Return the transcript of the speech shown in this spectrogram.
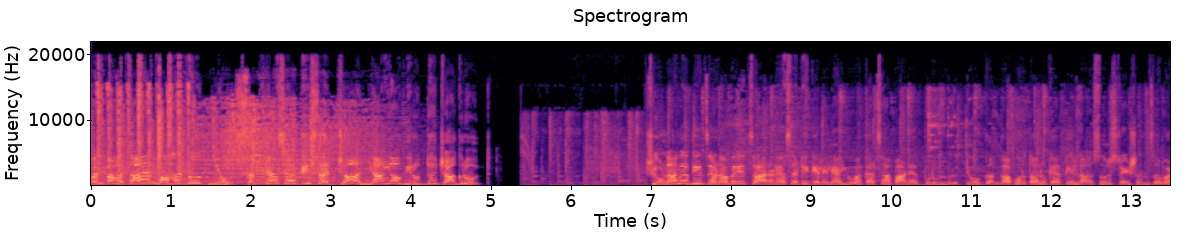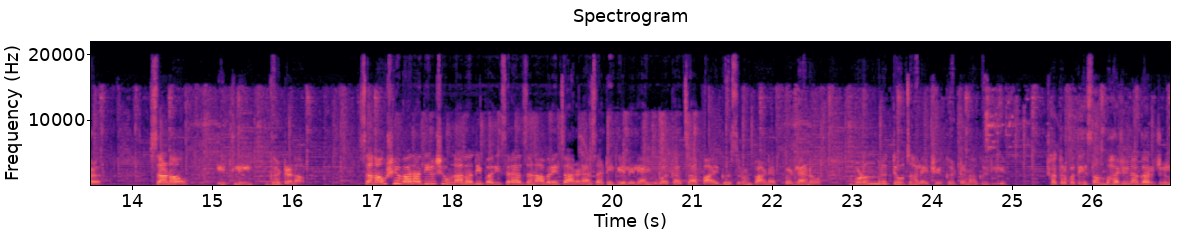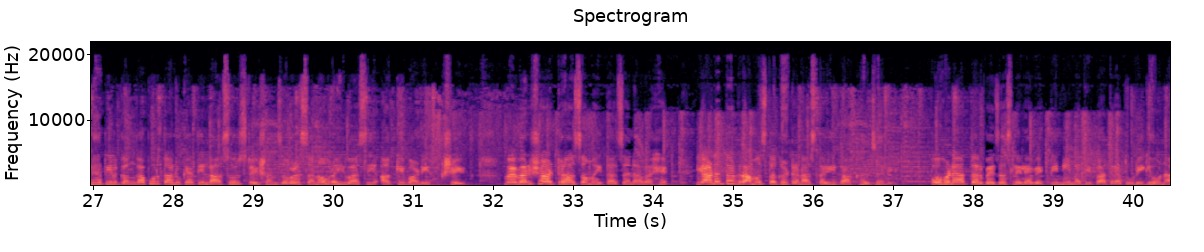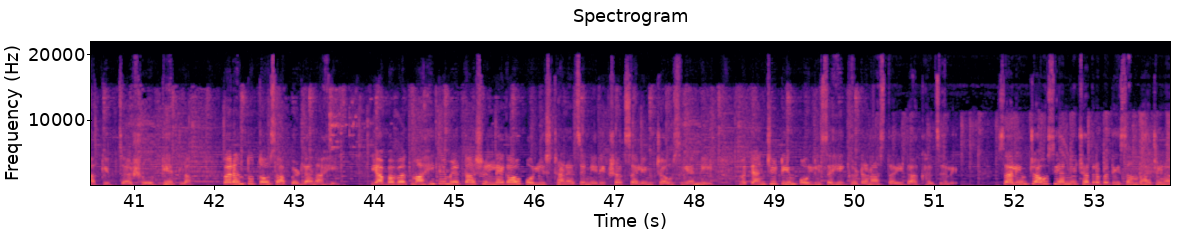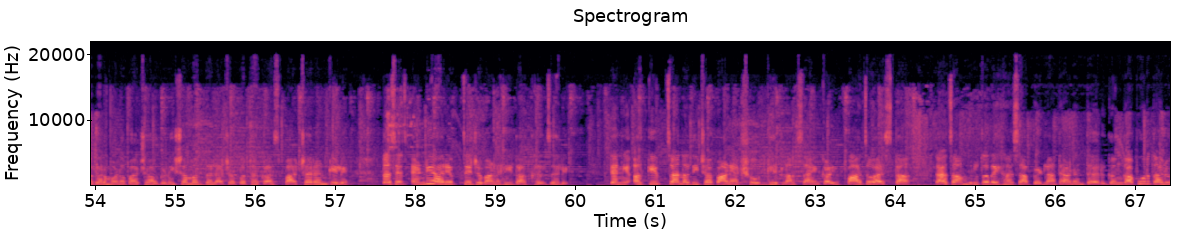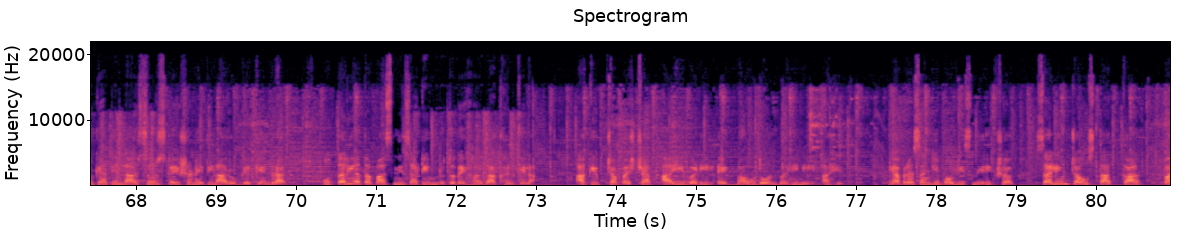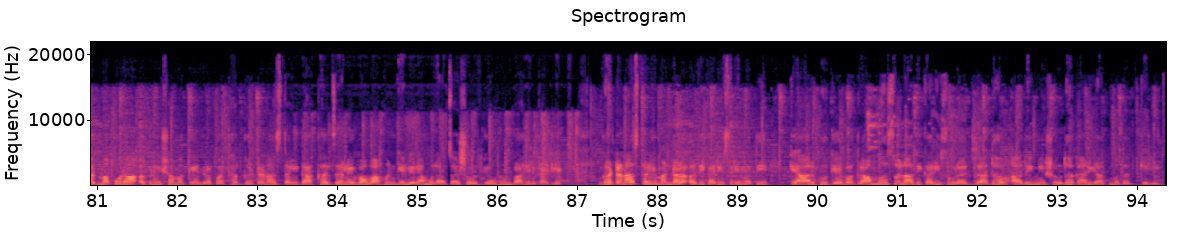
आपण पाहताय महादूत न्यूज सत्यासाठी सज्ज अन्यायाविरुद्ध जागृत. शिवणा नदीत जनावरे चारण्यासाठी गेलेल्या युवकाचा पाण्यात बुडून मृत्यू गंगापूर तालुक्यातील लासूर स्टेशन जवळ सणव इथली घटना. सणव शिवारातील शिवणा नदी परिसरात जनावरे चारण्यासाठी गेलेल्या युवकाचा पाय घसरून पाण्यात पडल्यानं बुडून मृत्यू झाल्याची घटना घडली आहे छत्रपती संभाजीनगर जिल्ह्यातील गंगापूर तालुक्यातील लासूर स्टेशनजवळ सनव रहिवासी आकिब आणि शेख. वयवर्ष अठरा असं मैताचं नाव आहे. यानंतर ग्रामस्थ घटनास्थळी दाखल झाले. पोहण्यात तरबेज असलेल्या व्यक्तींनी नदीपात्रात उडी घेऊन आकिबचा शोध घेतला परंतु तो सापडला नाही. याबाबत माहिती मिळता शिल्लेगाव पोलीस ठाण्याचे निरीक्षक सलीम चौस यांनी व त्यांची टीम पोलीसही घटनास्थळी दाखल झाले. सलीम चौस यांनी छत्रपती संभाजीनगर मनपाच्या अग्निशमक दलाच्या पथकास पाचारण केले तसेच एनडीआरएफचे जवानही दाखल झाले. त्यांनी अकीबचा नदीच्या पाण्यात शोध घेतला सायंकाळी पाच वाजता त्याचा मृतदेह सापडला त्यानंतर गंगापूर तालुक्यातील लासूर स्टेशन येथील आरोग्य केंद्रात उत्तरीय तपासणीसाठी मृतदेह दाखल केला. अकीबच्या पश्चात आई वडील एक भाऊ दोन बहिणी आहेत. याप्रसंगी पोलीस निरीक्षक सलीम चौस तात्काळ पद्मपुरा अग्निशमक केंद्र पथक घटनास्थळी दाखल झाले व वाहून गेलेल्या मुलाचा शोध घेऊन बाहेर काढले. घटनास्थळी मंडळ अधिकारी श्रीमती के आर घुगे व ग्राम महसूल अधिकारी सूरज जाधव आदींनी शोधकार्यात मदत केली.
